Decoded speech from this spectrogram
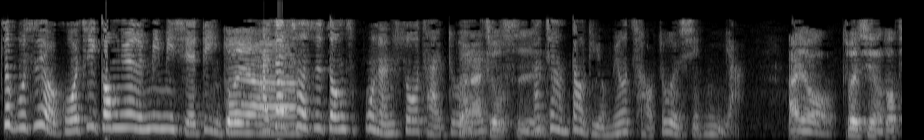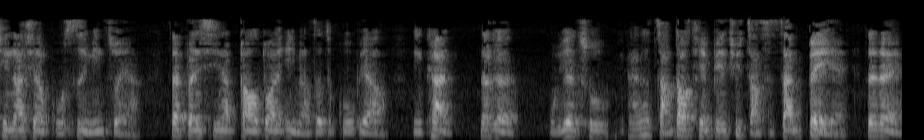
这不是有国际公约的秘密协定，对啊，还在测试中，是不能说才对。本来就是。那这样到底有没有炒作的嫌疑呀、哎呦，最近我都听那些股市名嘴啊，在分析那高端疫苗这只股票。你看那个五月初，你看它涨到天边去，涨十三倍耶，对不对？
